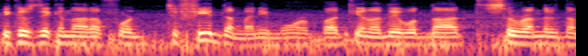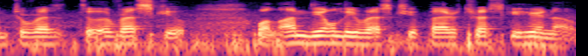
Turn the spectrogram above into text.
because they cannot afford to feed them anymore. But you know they would not surrender them to res- to a rescue. Well, I'm the only rescue parrot rescue here now,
